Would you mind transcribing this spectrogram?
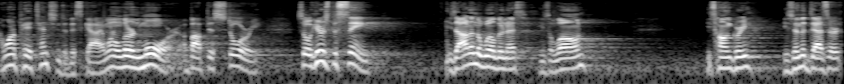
I want to pay attention to this guy. I want to learn more about this story. So here's the scene he's out in the wilderness, he's alone, he's hungry, he's in the desert,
